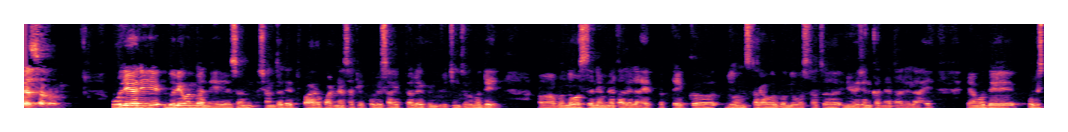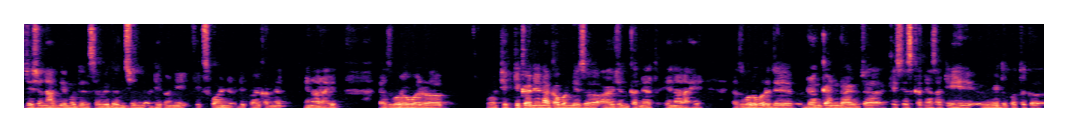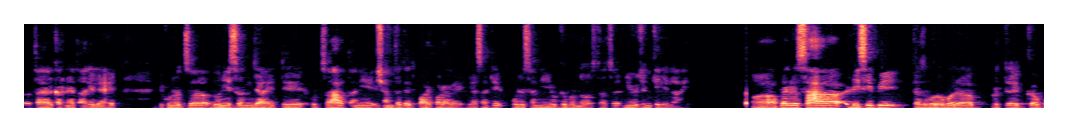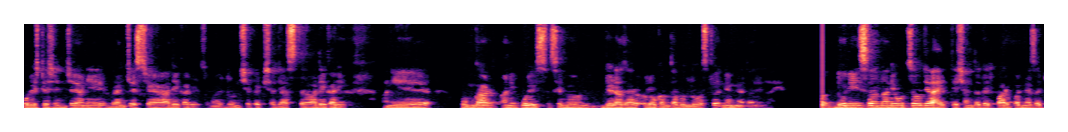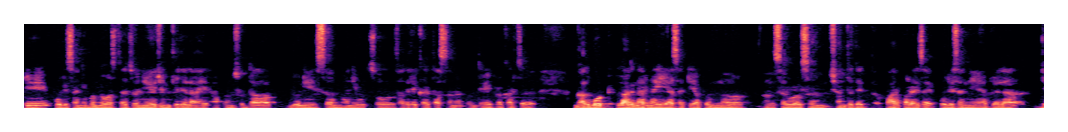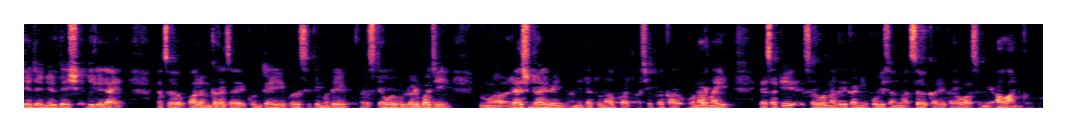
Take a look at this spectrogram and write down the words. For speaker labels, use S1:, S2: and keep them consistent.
S1: Holy आणि धुलिवंदन हे सण शांततेत पार पाडण्यासाठी पोलीस आयुक्तालय पिंपरी चिंचवडमध्ये बंदोबस्त नेमण्यात आलेला आहे. प्रत्येक झोन स्तरावर बंदोबस्ताचं नियोजन करण्यात आलेलं आहे. यामध्ये पोलीस स्टेशन हद्दीमधील संवेदनशील ठिकाणी फिक्स पॉईंट डिप्लॉय करण्यात येणार आहेत. त्याचबरोबर ठिकठिकाणी नाकाबंदीचं आयोजन करण्यात येणार आहे. त्याचबरोबर जे ड्रंक अँड ड्राईव्हच्या केसेस करण्यासाठीही विविध पथकं तयार करण्यात आलेले आहेत. एकूणच दोन्ही सण जे आहेत ते उत्साहात आणि शांततेत पार पडावे यासाठी पोलिसांनी योग्य बंदोबस्ताचं नियोजन केलेलं आहे. आपल्याकडे सहा डी सी पी त्याचबरोबर प्रत्येक पोलीस स्टेशनचे आणि ब्रँचेसच्या अधिकारी दोनशेपेक्षा जास्त अधिकारी आणि होमगार्ड आणि पोलीस असे मिळून दीड हजार लोकांचा बंदोबस्त नेमण्यात आलेला आहे. दोन्ही सण आणि उत्सव जे आहेत ते शांततेत पार पाडण्यासाठी पोलिसांनी बंदोबस्ताचं नियोजन केलेलं आहे. आपण सुद्धा दोन्ही सण आणि उत्सव साजरे करत असताना कोणत्याही प्रकारचं गालबोट लागणार नाही यासाठी आपण सर्व सण शांततेत पार पाडायचा आहे. पोलिसांनी आपल्याला जे जे निर्देश दिलेले आहेत त्याचं पालन करायचं आहे. कोणत्याही परिस्थितीमध्ये रस्त्यावर हुल्लडबाजी किंवा रॅश ड्रायव्हिंग आणि त्यातून अपघात असे प्रकार होणार नाहीत. यासाठी सर्व नागरिकांनी पोलिसांना सहकार्य करावं असं मी आवाहन करतो.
